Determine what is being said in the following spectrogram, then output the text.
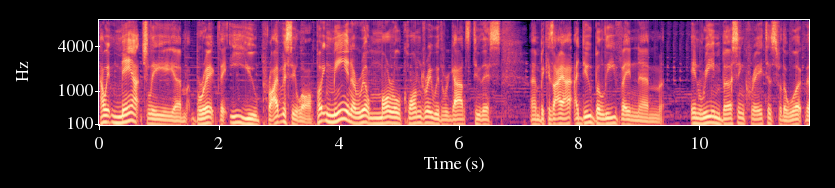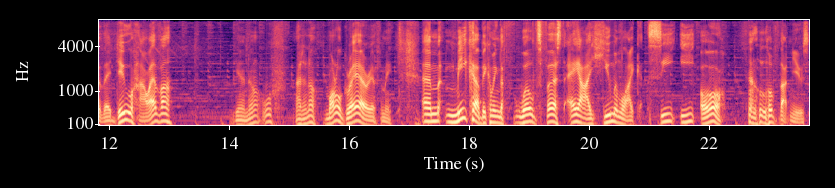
How it may actually um, break the EU privacy law, putting me in a real moral quandary with regards to this. Um, because I, I do believe in um, in reimbursing creators for the work that they do. However, you know, oof, I don't know, moral gray area for me. Um, Mika becoming the world's first AI human like CEO. I love that news.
